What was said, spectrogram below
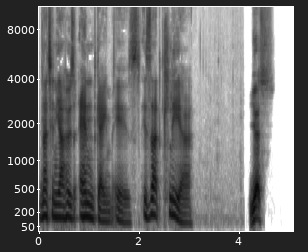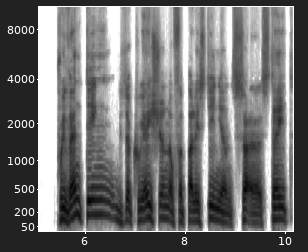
Netanyahu's end game is? Is that clear? Yes. Preventing the creation of a Palestinian uh, state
